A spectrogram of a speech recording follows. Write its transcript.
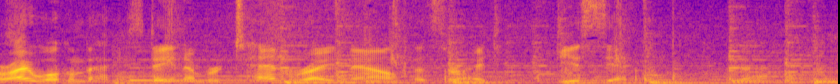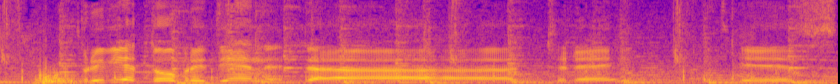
All right, welcome back. It's day number 10 right now. That's right, 10. Привет, добрый день. Uh, today is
